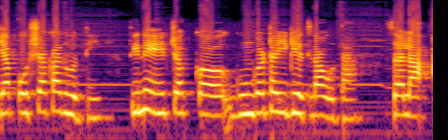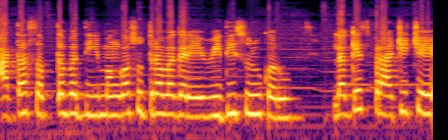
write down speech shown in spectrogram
या पोशाखात होती. तिने चक्क घुंगटही घेतला होता. चला आता सप्तपदी मंगळसूत्र वगैरे विधी सुरू करू. लगेच प्राचीचे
